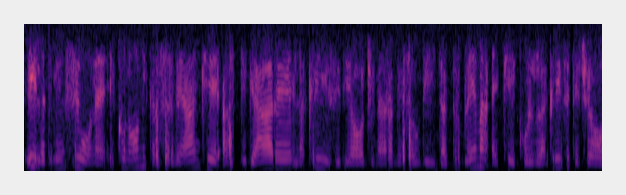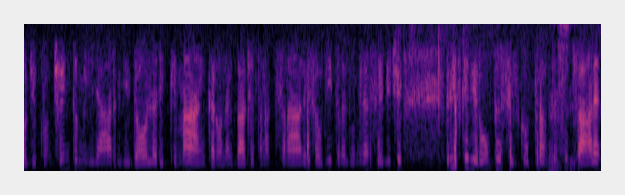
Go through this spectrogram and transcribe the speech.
E la dimensione economica serve anche a spiegare la crisi di oggi in Arabia Saudita. Il problema è che con la crisi che c'è oggi, con 100 miliardi di dollari che mancano nel budget nazionale saudita del 2016, rischia di rompersi il contratto Eh sì. sociale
